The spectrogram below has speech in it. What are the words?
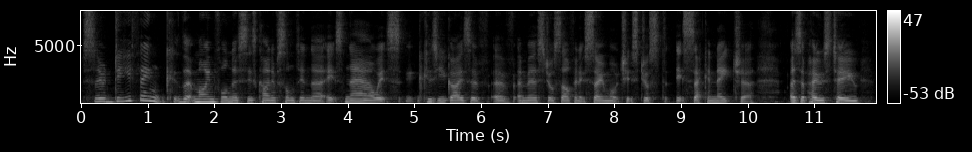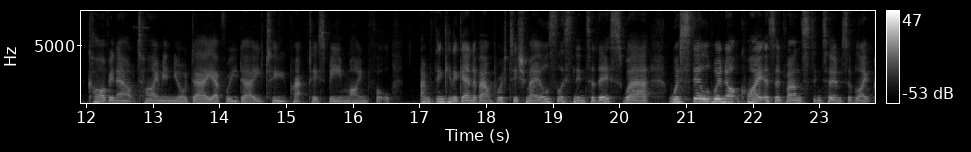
So, do you think that mindfulness is kind of something that it's now, it's because you guys have, have immersed yourself in it so much, it's just, it's second nature, as opposed to carving out time in your day every day to practice being mindful. I'm thinking again about British males listening to this, where we're still we're not quite as advanced in terms of like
